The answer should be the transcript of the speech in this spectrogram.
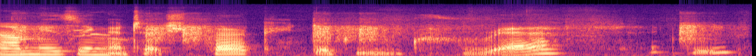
I'm using a texture pack, Deku Craft, I believe.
